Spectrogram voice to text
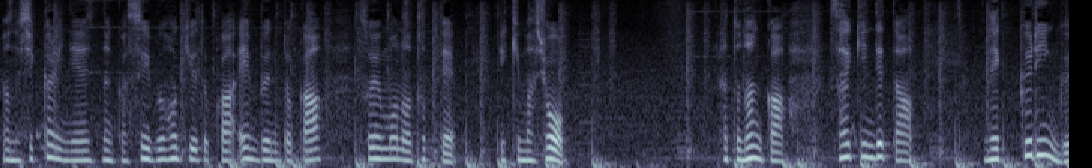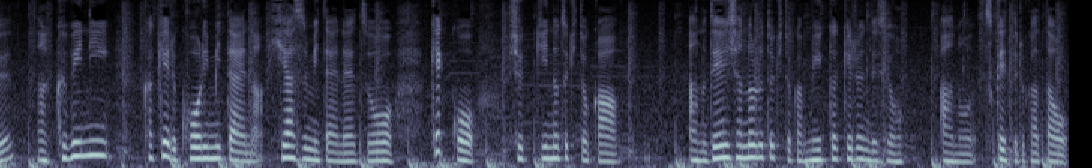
あのしっかりねなんか水分補給とか塩分とかそういうものをとっていきましょう。あとなんか最近出たネックリングあ首にかける氷みたいな冷やすみたいなやつを結構出勤の時とかあの電車乗る時とか見かけるんですよ。あのつけてる方を。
